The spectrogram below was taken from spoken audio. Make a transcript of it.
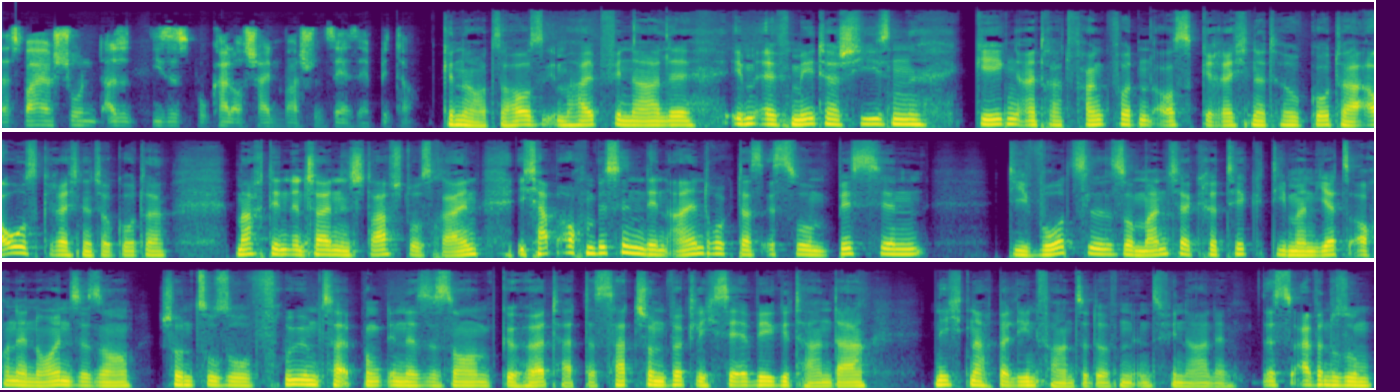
das war ja schon, also dieses Pokalausscheiden war schon sehr, sehr bitter. Genau, zu Hause im Halbfinale im Elfmeterschießen gegen Eintracht Frankfurt und ausgerechnet Gotha, ausgerechnet Gotha macht den entscheidenden Strafstoß rein. Ich habe auch ein bisschen den Eindruck, das ist so ein bisschen die Wurzel so mancher Kritik, die man jetzt auch in der neuen Saison schon zu so frühem Zeitpunkt in der Saison gehört hat. Das hat schon wirklich sehr wehgetan, da nicht nach Berlin fahren zu dürfen ins Finale. Das ist einfach nur so ein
